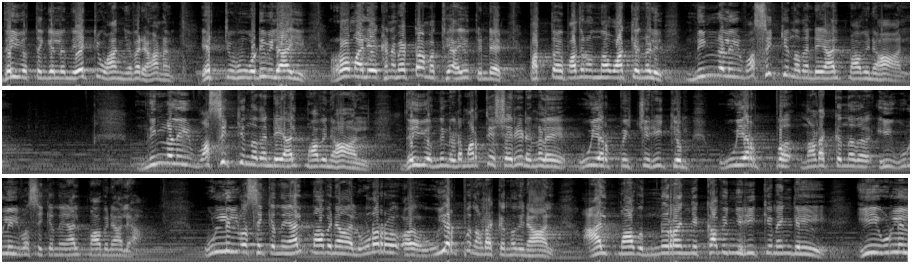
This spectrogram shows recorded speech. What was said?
ദൈവത്തെങ്കിൽ നിന്ന് ഏറ്റുവാങ്ങിയവരാണ്. ഏറ്റവും ഒടുവിലായി റോമാലേഖനം എട്ടാം അധ്യായത്തിന്റെ പത്ത് പതിനൊന്ന് വാക്യങ്ങളിൽ നിങ്ങളിൽ വസിക്കുന്നതിന്റെ ആത്മാവിനാൽ. നിങ്ങളിൽ വസിക്കുന്നതിന്റെ ആത്മാവിനാൽ. ദൈവം നിങ്ങളുടെ മർത്യ ശരീരങ്ങളെ ഉയർപ്പിച്ചിരിക്കും. ഉയർപ്പ് നടക്കുന്നത് ഈ ഉള്ളിൽ വസിക്കുന്ന ആത്മാവിനാലാണ് ഉള്ളിൽ വസിക്കുന്ന ആത്മാവിനാൽ ഉണർവ് ഉയർപ്പ് നടക്കുന്നതിനാൽ ആത്മാവ് നിറഞ്ഞ് കവിഞ്ഞിരിക്കുമെങ്കിൽ ഈ ഉള്ളിൽ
